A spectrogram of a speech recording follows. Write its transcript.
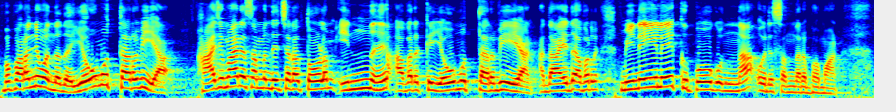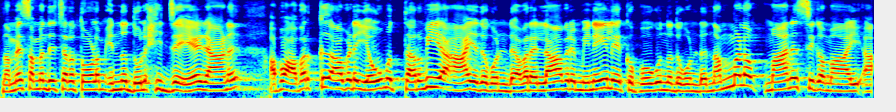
അപ്പോൾ പറഞ്ഞു വന്നത് യൗമു തർവിയ ഹാജിമാരെ സംബന്ധിച്ചിടത്തോളം ഇന്ന് അവർക്ക് യൗമു തർവിയാണ് അതായത് അവർ മിനയിലേക്ക് പോകുന്ന ഒരു സന്ദർഭമാണ്. നമ്മെ സംബന്ധിച്ചിടത്തോളം ഇന്ന് ദുൽഹിജ്ജ ഏഴാണ്. അപ്പോൾ അവർക്ക് അവിടെ യൗമ തർവിയ ആയതുകൊണ്ട് അവരെല്ലാവരും മിനയിലേക്ക് പോകുന്നത് കൊണ്ട് നമ്മളും മാനസികമായി ആ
